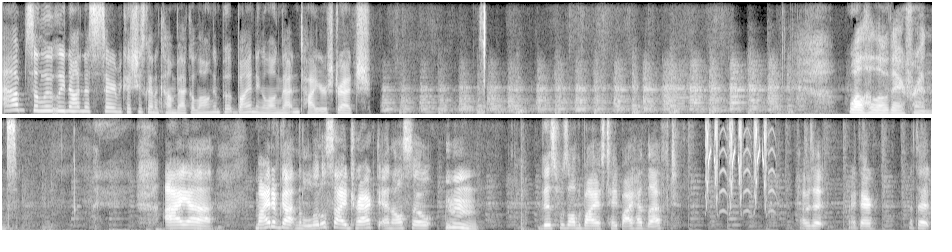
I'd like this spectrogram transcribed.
absolutely not necessary because she's going to come back along and put binding along that entire stretch. Well, hello there, friends. I uh, might have gotten a little sidetracked, and also, this was all the bias tape I had left. That was it, right there. That's it,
